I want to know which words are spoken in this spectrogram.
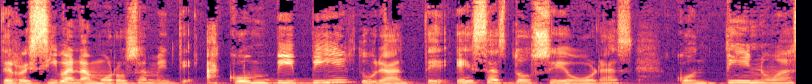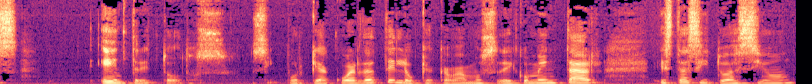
te reciban amorosamente, a convivir durante esas 12 horas continuas entre todos. Sí, porque acuérdate lo que acabamos de comentar, esta situación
